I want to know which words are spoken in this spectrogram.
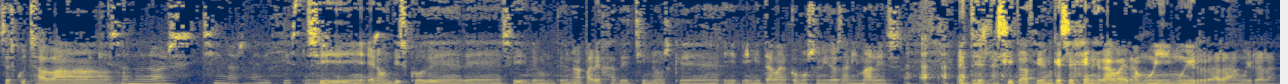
se escuchaba... Son unos chinos, me dijiste. Sí, era un disco de, de, sí, de, un- de una pareja de chinos que imitaban como sonidos de animales. Entonces la situación que se generaba era muy, muy rara, muy rara.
